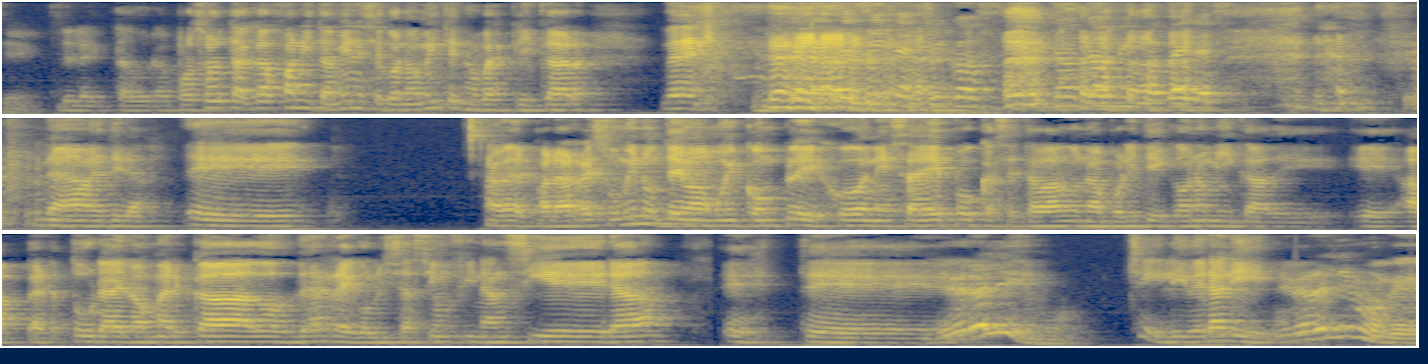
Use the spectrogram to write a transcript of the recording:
Sí. de la dictadura. Por suerte, acá Fanny también es economista y nos va a explicar. Necesiten, chicos. Tengo todos mis papeles. No, mentira. Eh, a ver, para resumir un tema muy complejo, en esa época se estaba dando una política económica de eh, apertura de los mercados, desregulización financiera, este, Liberalismo. sí, liberalismo, Liberalismo que,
